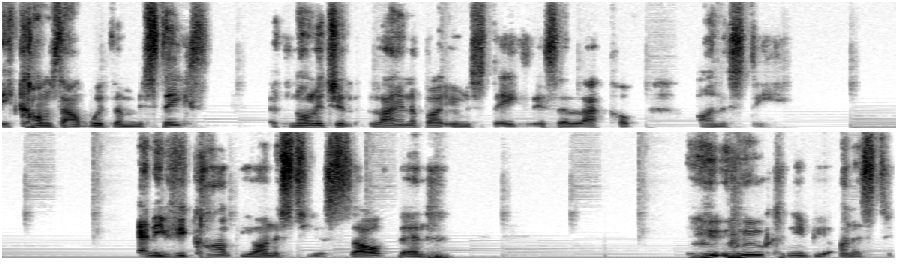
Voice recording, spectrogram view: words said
it comes down with the mistakes acknowledging lying about your mistakes is a lack of honesty and if you can't be honest to yourself then who, who can you be honest to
